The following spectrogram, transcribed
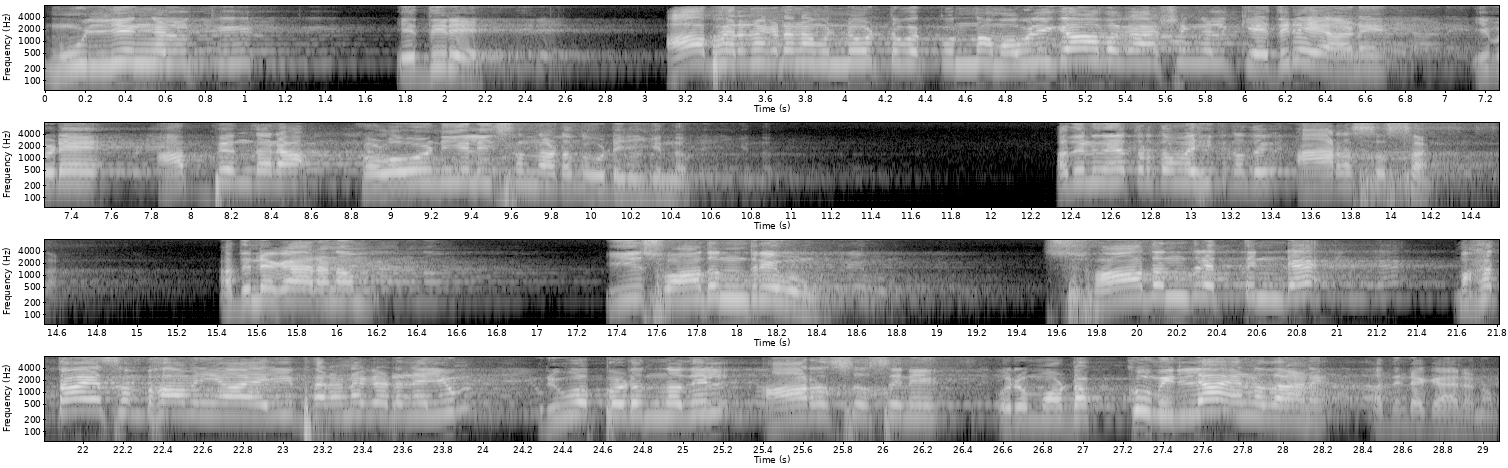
മൂല്യങ്ങൾക്ക് എതിരെ ആ ഭരണഘടന മുന്നോട്ട് വെക്കുന്ന മൗലികാവകാശങ്ങൾക്കെതിരെയാണ് ഇവിടെ ആഭ്യന്തര കൊളോണിയലിസം നടന്നുകൊണ്ടിരിക്കുന്നത്. അതിന് നേതൃത്വം വഹിക്കുന്നത് ആർ എസ് എസ് ആണ്. അതിന്റെ കാരണം ഈ സ്വാതന്ത്ര്യവും സ്വാതന്ത്ര്യത്തിന്റെ മഹത്തായ സംഭാവനയായ ഈ ഭരണഘടനയും രൂപപ്പെടുന്നതിൽ ആർ എസ് എസിന് ഒരു മുടക്കുമില്ല എന്നതാണ് അതിന്റെ കാരണം.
